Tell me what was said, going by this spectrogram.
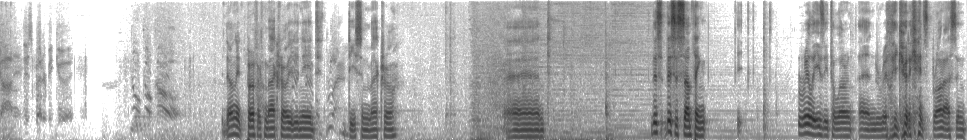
Got it. This better be good. Go, go, go! You don't need perfect macro, you need decent macro. And this this is something really easy to learn and really good against Broras in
